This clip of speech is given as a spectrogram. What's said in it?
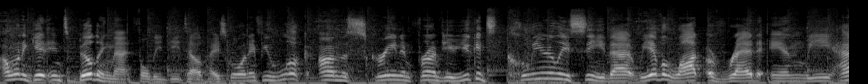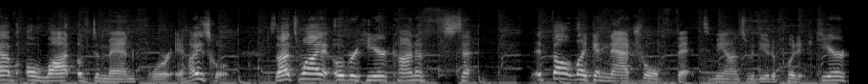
I want to get into building that fully detailed high school. And if you look on the screen in front of you, you can clearly see that we have a lot of red and we have a lot of demand for a high school. So that's why over here kind of set, it felt like a natural fit, to be honest with you, to put it here.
